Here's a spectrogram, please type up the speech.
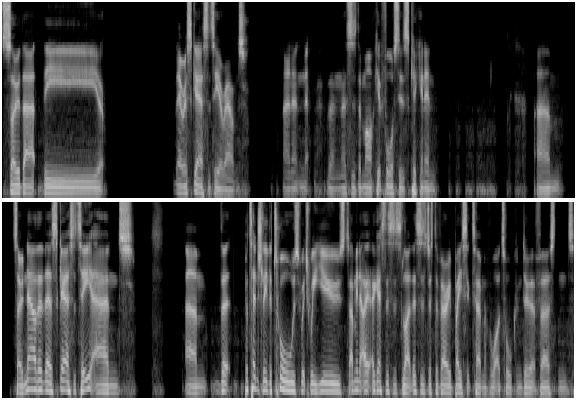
so that the there is scarcity around. And then this is the market forces kicking in. Um, so now that there's scarcity and um, the potentially the tools which we used. I mean, I, I, guess this is like this is just a very basic term of what a tool can do at first, and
